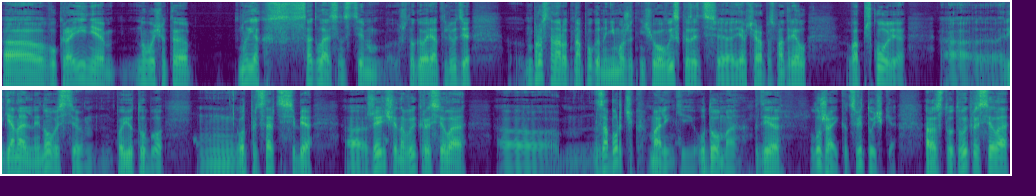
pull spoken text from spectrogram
э, в Украине, ну, в общем-то, ну, я согласен с тем, что говорят люди. Ну, просто народ напуган и не может ничего высказать. Э, я вчера посмотрел в Обскове региональные новости по Ютубу. Вот представьте себе, э, женщина выкрасила э, заборчик маленький у дома, где лужайка, цветочки растут, выкрасила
